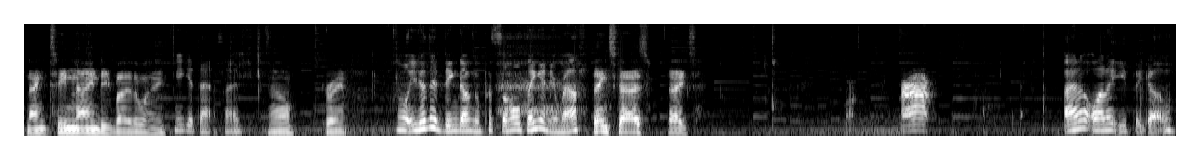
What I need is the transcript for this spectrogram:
1990, by the way. You get that side. Oh, great. Well, you're the ding dong who puts the whole thing in your mouth. Thanks, guys. Thanks. I don't want to eat the gum.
